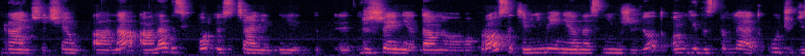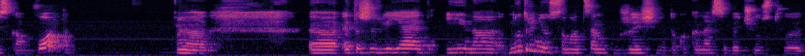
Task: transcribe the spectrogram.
раньше, чем она, а она до сих пор то есть, тянет э, решение данного вопроса, тем не менее она с ним живет, он ей доставляет кучу дискомфорта. Э, э, это же влияет и на внутреннюю самооценку женщины, то, как она себя чувствует.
